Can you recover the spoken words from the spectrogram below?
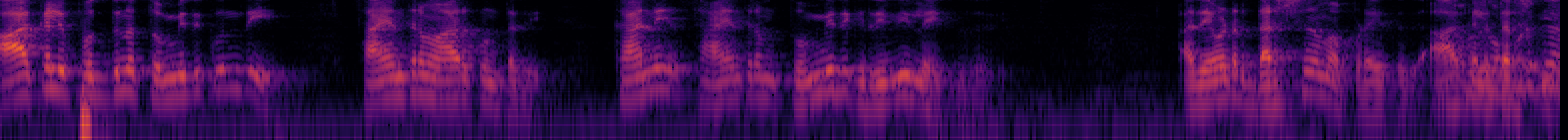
ఆకలి పొద్దున తొమ్మిదికి ఉంది. సాయంత్రం ఆరుకుంటది. కానీ సాయంత్రం తొమ్మిదికి రివీల్ అవుతుంది అది. అదేమంటారు? దర్శనం అప్పుడు అవుతుంది ఆకలి దర్శనం.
